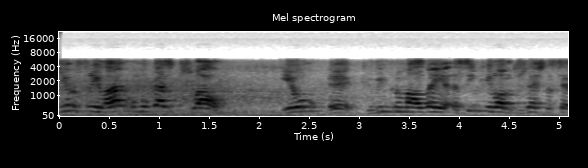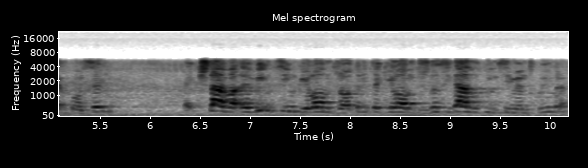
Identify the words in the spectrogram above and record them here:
E eu referi lá o meu caso pessoal. Eu, eh, que vivo numa aldeia a 5 km desta sede do Conselho, eh, que estava a 25 km ou 30 km da cidade do conhecimento de Coimbra,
